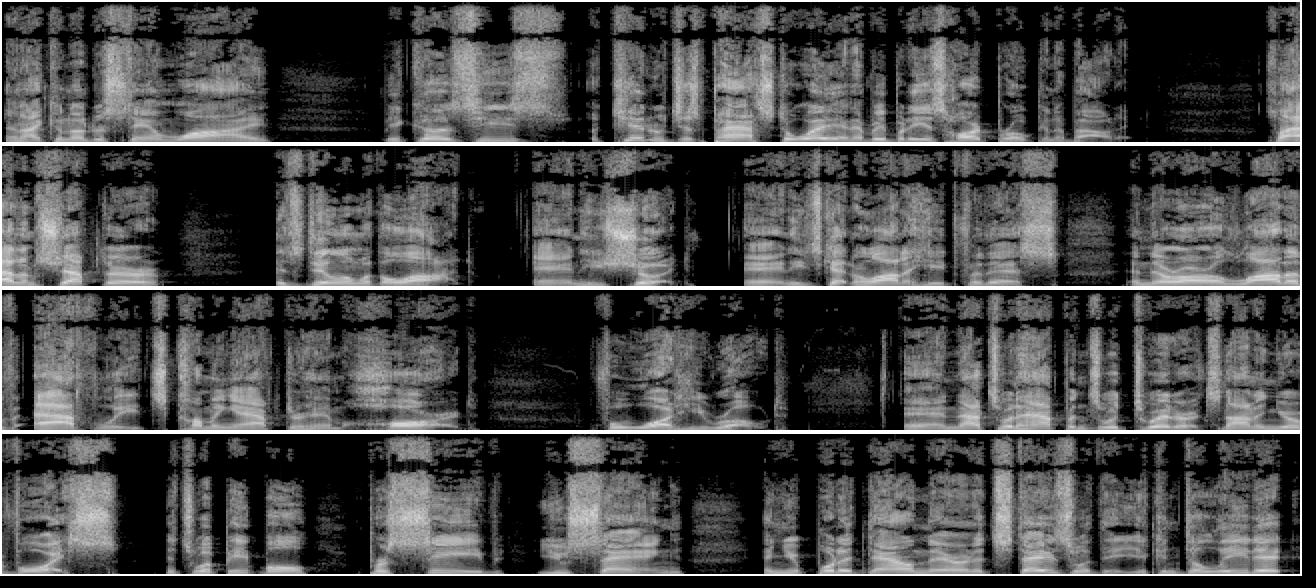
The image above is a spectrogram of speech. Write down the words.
And I can understand why, because he's a kid who just passed away and everybody is heartbroken about it. So Adam Schefter is dealing with a lot, and he should. And he's getting a lot of heat for this. And there are a lot of athletes coming after him hard for what he wrote. And that's what happens with Twitter. It's not in your voice, It's what people perceive you saying, and you put it down there and it stays with you. You can delete it,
